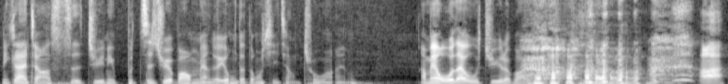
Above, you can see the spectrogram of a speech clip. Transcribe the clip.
你刚才讲的四 G，你不自觉把我们两个用的东西讲出来了。啊，没有，我在五 G 了，不好意思。好啦，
